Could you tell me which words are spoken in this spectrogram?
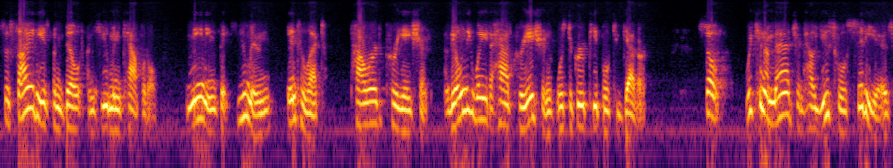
Society has been built on human capital, meaning that human intellect powered creation. And the only way to have creation was to group people together. So we can imagine how useful a city is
